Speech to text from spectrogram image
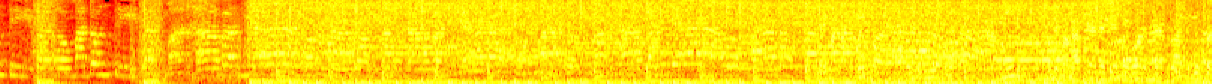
Ramadan tiba Ramadan tiba marhaban ya Ramadan marhaban ya Ramadan marhaban ya Terima kasih buat hari ini yang udah kami Terima kasih ada di Bogor dan telah berjumpa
